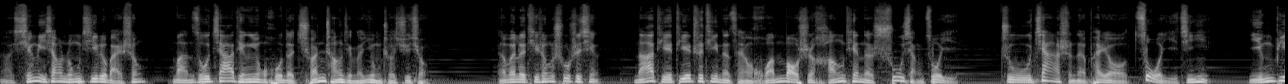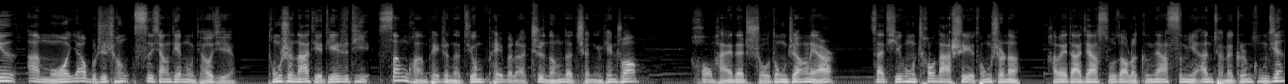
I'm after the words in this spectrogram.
啊，行李箱容积六百升。满足家庭用户的全场景的用车需求。那为了提升舒适性，拿铁 DHT 呢采用环抱式航天的舒享座椅，主驾驶呢配有座椅记忆、迎宾、按摩、腰部支撑、四项电动调节。同时，拿铁 DHT 三款配置呢就配备了智能的全景天窗、后排的手动遮阳帘，在提供超大视野同时呢，还为大家塑造了更加私密安全的个人空间。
